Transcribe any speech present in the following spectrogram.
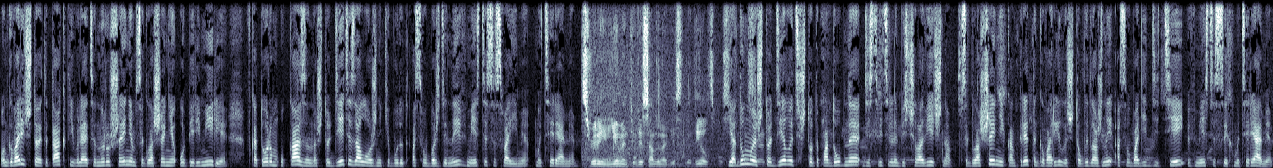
Он говорит, что этот акт является нарушением соглашения о перемирии, в котором указано, что дети-заложники будут освобождены вместе со своими матерями. Я думаю, что делать что-то подобное действительно бесчеловечно. В соглашении конкретно говорилось, что вы должны освободить детей вместе с их матерями.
